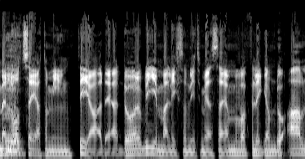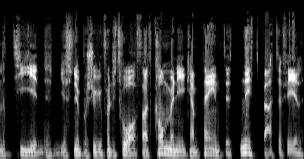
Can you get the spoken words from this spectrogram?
Men mm. låt säga att de inte gör det. Då blir man liksom lite mer så här, men varför lägger de då all tid just nu på 2042? För att kommer ni kampanj till ett nytt Battlefield,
